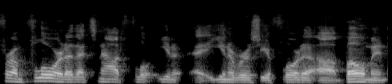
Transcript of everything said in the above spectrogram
from Florida that's now at Florida, you know, University of Florida, uh, Bowman,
